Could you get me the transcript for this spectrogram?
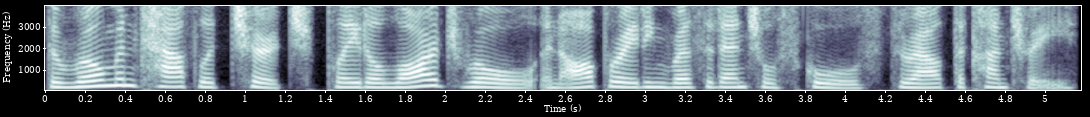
the Roman Catholic Church played a large role in operating residential schools throughout the country.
